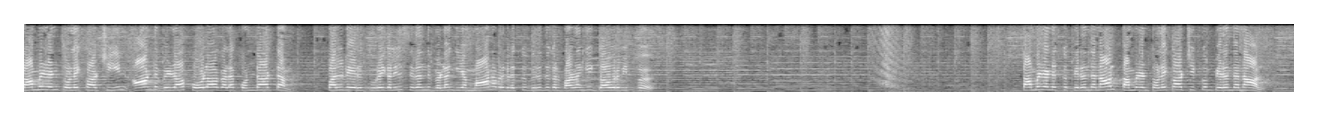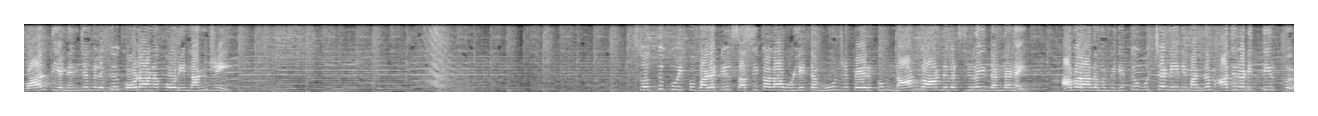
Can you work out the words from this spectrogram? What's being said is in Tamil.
தமிழன் தொலைக்காட்சியின் ஆண்டு விழா கோலாகல கொண்டாட்டம். பல்வேறு துறைகளில் சிறந்து விளங்கிய மாணவர்களுக்கு விருதுகள் வழங்கி கௌரவிப்பு. தமிழனுக்கு பிறந்த நாள் தமிழன் தொலைக்காட்சிக்கும் பிறந்த நாள். வாழ்த்திய நெஞ்சங்களுக்கு கோடான கோடி நன்றி. சொத்து குவிப்பு வழக்கில் சசிகலா உள்ளிட்ட மூன்று பேருக்கும் நான்கு ஆண்டுகள் சிறை தண்டனை. அபராதமும் விதித்து உச்ச நீதிமன்றம் அதிரடி தீர்ப்பு.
